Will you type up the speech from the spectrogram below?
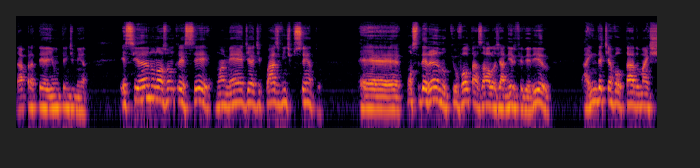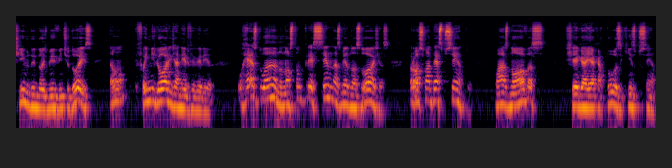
dá para ter aí um entendimento. Esse ano nós vamos crescer uma média de quase 20%, é, considerando que o volta às aulas de janeiro e fevereiro ainda tinha voltado mais tímido em 2022, então foi melhor em janeiro e fevereiro. O resto do ano nós estamos crescendo nas mesmas lojas, próximo a 10%. Com as novas, chega aí a 14%, 15%.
